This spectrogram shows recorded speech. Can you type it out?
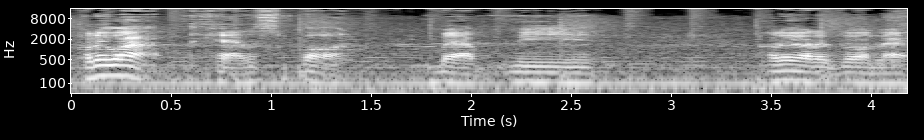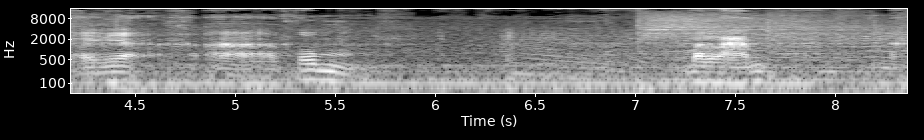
เขาเรียกว่าแขนสปอร์ตแบบมีเขาเรียกอะไรตัวอะไรไอเนี้ยต้มบาลานซ์นะ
